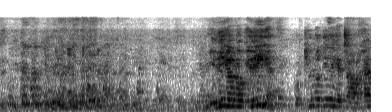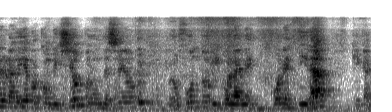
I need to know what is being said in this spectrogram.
y digan lo que digan, porque uno tiene que trabajar en la vida por convicción, por un deseo profundo y con la honestidad que,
